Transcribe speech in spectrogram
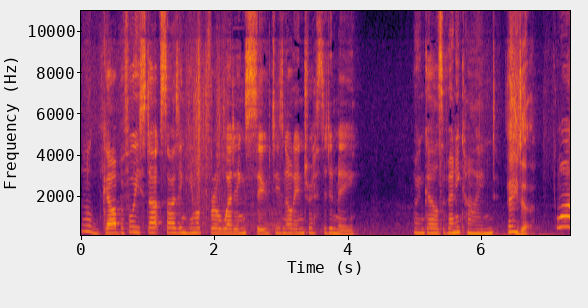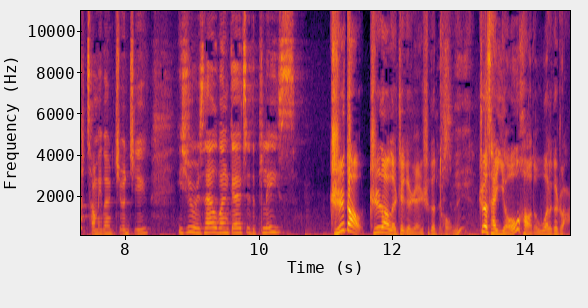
Oh, God, before you start sizing him up for a wedding suit, he's not interested in me. Or in girls of any kind. Ada. What? Tommy won't judge you. He sure as hell won't go to the police. 直到知道了这个人是个童，这才友好的握了个爪。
